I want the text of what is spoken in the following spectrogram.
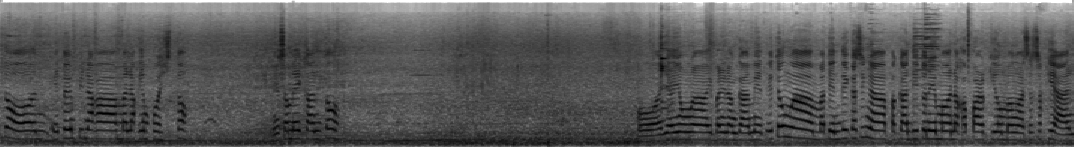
Doon, ito yung pinakamalaking pwesto. Yung sa may kanto. O, ayan yung ah, iba nilang gamit. Itong ah, matindi kasi nga, pagka dito na yung mga nakapark yung mga sasakyan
